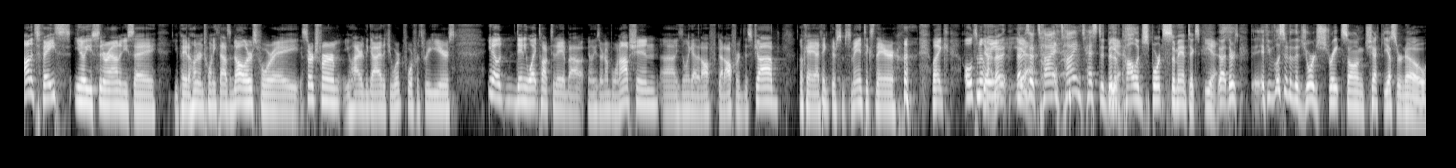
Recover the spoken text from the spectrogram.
on its face. You know, you sit around and you say you paid one hundred twenty thousand dollars for a search firm. You hired the guy that you worked for for three years. You know, Danny White talked today about you know he's our number one option. Uh, he's the only guy that off got offered this job okay, I think there's some semantics there. like ultimately, yeah, that, that yeah. is a time time tested bit yes. of college sports semantics. Yes, uh, there's if you've listened to the George Strait song "Check Yes or No,"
